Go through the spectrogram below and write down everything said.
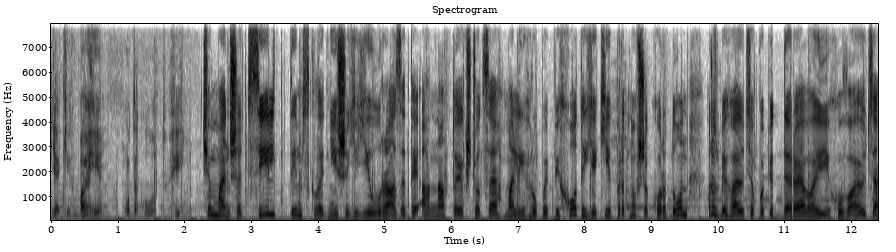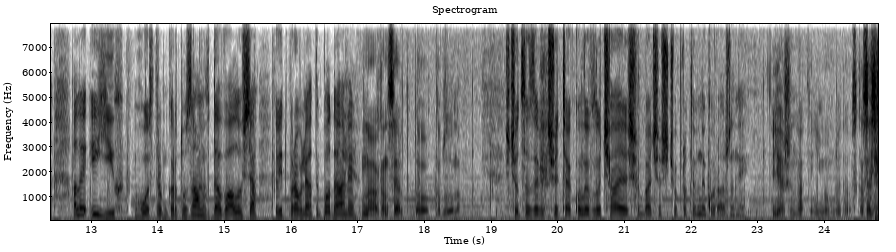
яких баги, отаку от фігню. Чим менша ціль, тим складніше її уразити. А надто якщо це малі групи піхоти, які, перетнувши кордон, розбігаються попід дерева і ховаються. Але і їх гострим картузам вдавалося відправляти подалі. На концерт до Кобзона. Що це за відчуття, коли влучаєш і бачиш, що противник уражений? Я женатый, не могу этого сказать.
